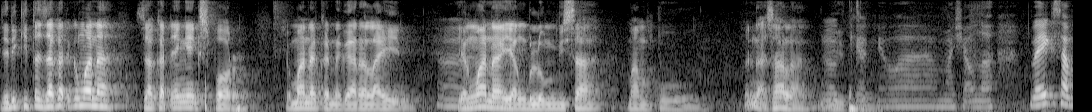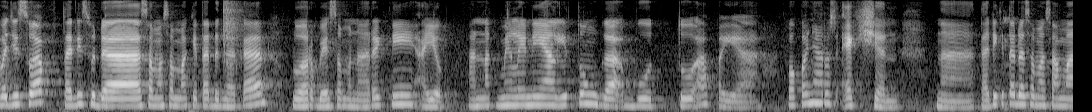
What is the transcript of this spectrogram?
Jadi kita zakat ke mana? Zakat yang ekspor. Ke mana? Ke negara lain. Yang mana? Yang belum bisa mampu. Kan nggak salah. Oke gitu. oke wah masya Allah. Baik sahabat Jiswap tadi sudah sama-sama kita dengarkan luar biasa menarik nih. Ayo anak milenial itu nggak butuh apa ya? Pokoknya harus action. Nah tadi kita udah sama-sama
